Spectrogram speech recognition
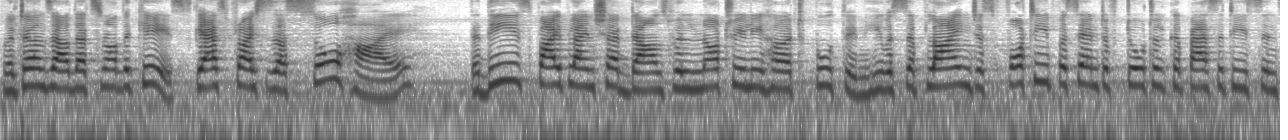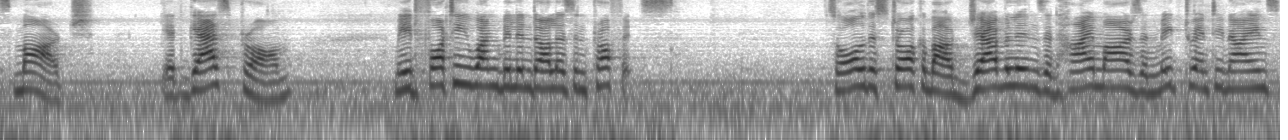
Well, turns out that's not the case. Gas prices are so high that these pipeline shutdowns will not really hurt Putin. He was supplying just 40% of total capacity since March. Yet Gazprom made $41 billion in profits. So, all this talk about javelins and HIMARS and MiG 29s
